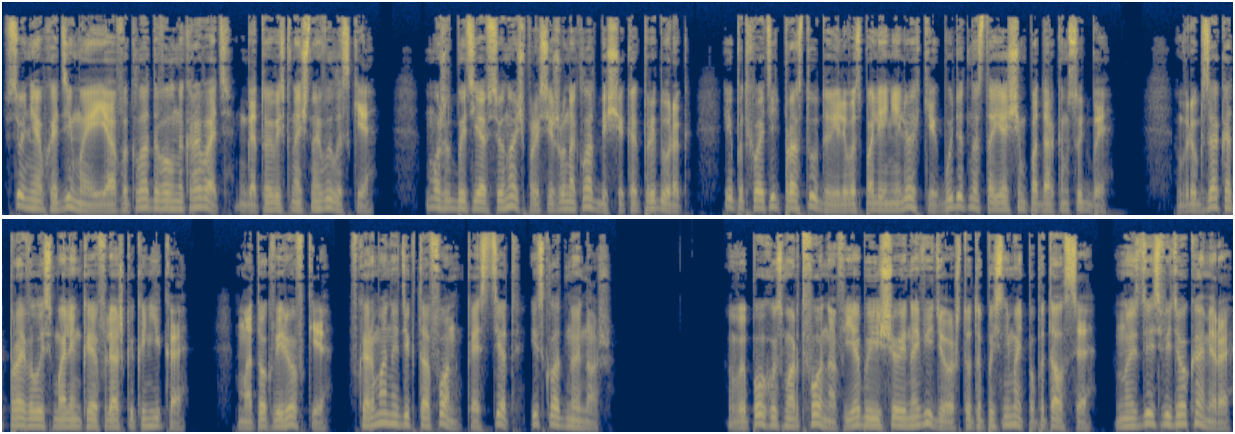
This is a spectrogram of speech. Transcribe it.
Все необходимое я выкладывал на кровать, готовясь к ночной вылазке. Может быть, я всю ночь просижу на кладбище, как придурок, и подхватить простуду или воспаление легких будет настоящим подарком судьбы. В рюкзак отправилась маленькая фляжка коньяка, моток веревки, в карманы диктофон, кастет и складной нож. В эпоху смартфонов я бы еще и на видео что-то поснимать попытался, но здесь видеокамера.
